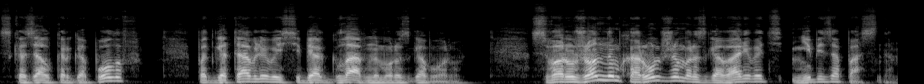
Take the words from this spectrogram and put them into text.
сказал Каргополов, подготавливая себя к главному разговору. «С вооруженным Харунжем разговаривать небезопасно».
